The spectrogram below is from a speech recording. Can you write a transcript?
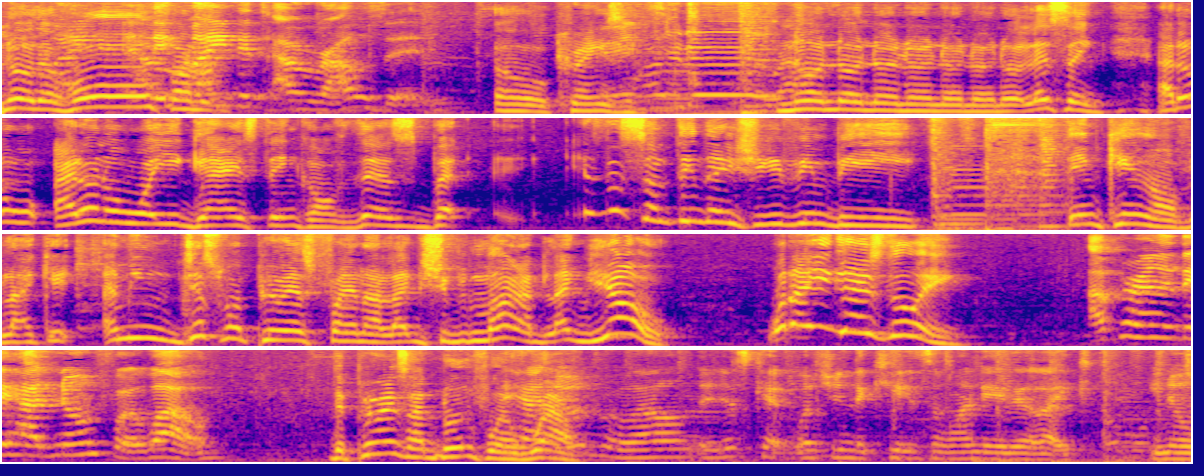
no, the whole they family. find it arousing. Oh, crazy. No, no, no, no, no, no, no. Listen, I don't, I don't know what you guys think of this, but is this something that you should even be thinking of? Like, it, I mean, just when parents find out, like, you should be mad. Like, yo, what are you guys doing? Apparently, they had known for a while. The parents had known for They a while. known for a while. They just kept watching the kids, and one day they're like, you know,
